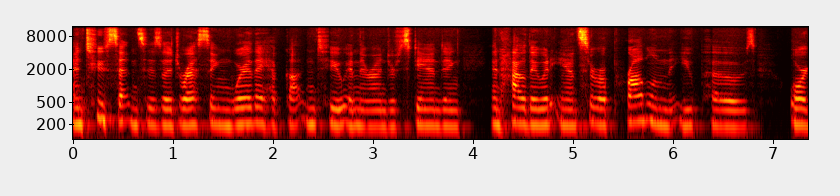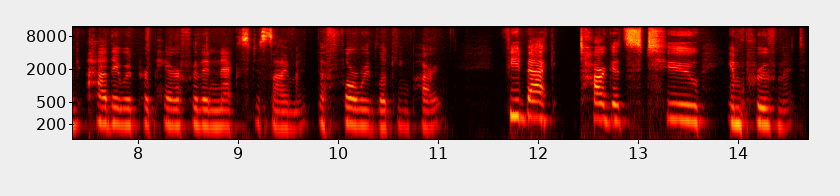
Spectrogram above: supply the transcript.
and two sentences addressing where they have gotten to in their understanding and how they would answer a problem that you pose or how they would prepare for the next assignment, the forward-looking part. Feedback targets to improvement.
